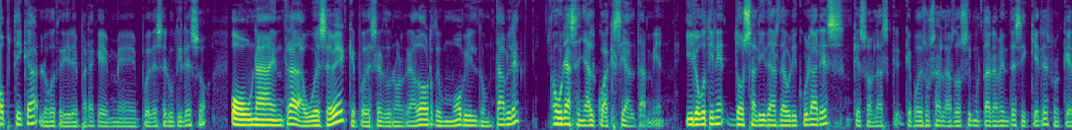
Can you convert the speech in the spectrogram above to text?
óptica, luego te diré para qué me puede ser útil eso, o una entrada USB, que puede ser de un ordenador, de un móvil, de un tablet, o una señal coaxial también. Y luego tiene dos salidas de auriculares, que son las que, puedes usar las dos simultáneamente si quieres, porque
